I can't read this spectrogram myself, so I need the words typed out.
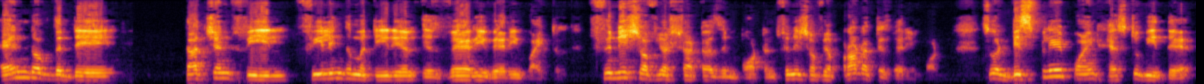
end of the day, touch and feel, feeling the material is very, very vital. Finish of your shutter is important. Finish of your product is very important. So a display point has to be there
